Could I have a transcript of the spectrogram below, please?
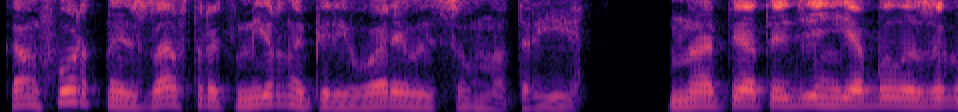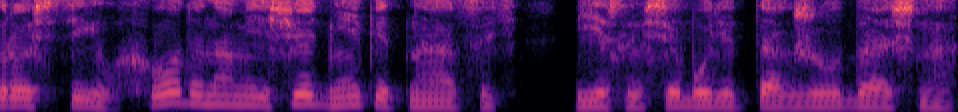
комфортный завтрак мирно переваривается внутри. На пятый день я было загрустил. Ходу нам еще дней пятнадцать, если все будет так же удачно.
